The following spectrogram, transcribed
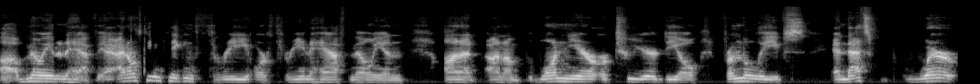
a million and a half. I don't see him taking three or three and a half million on a on a one year or two year deal from the Leafs, and that's where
